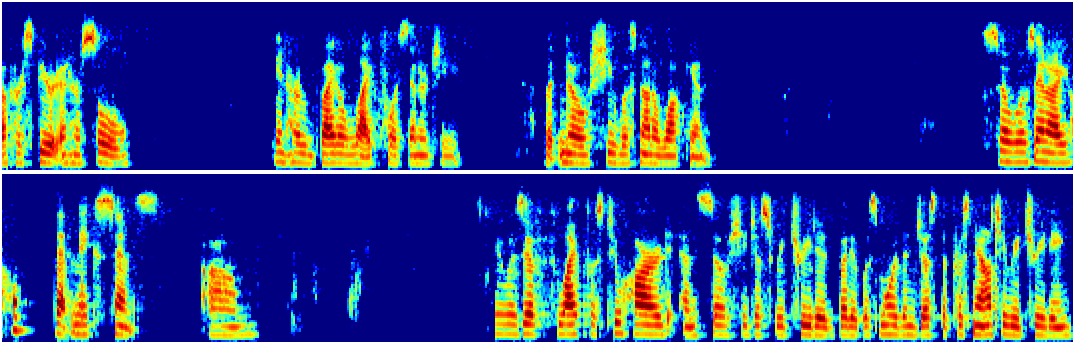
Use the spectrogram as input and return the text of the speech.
of her spirit and her soul in her vital life force energy. But no, she was not a walk in. So, Roseanne, I hope that makes sense. Um, it was if life was too hard, and so she just retreated, but it was more than just the personality retreating.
